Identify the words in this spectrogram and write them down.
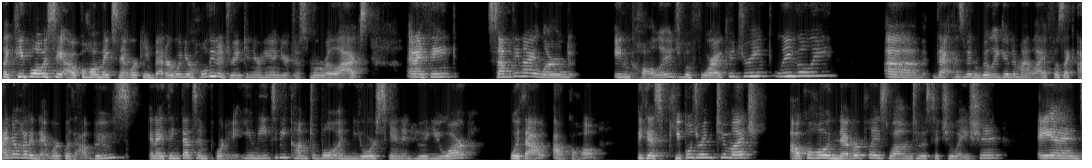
like people always say alcohol makes networking better. When you're holding a drink in your hand, you're just more relaxed. And I think something I learned in college before I could drink legally um that has been really good in my life was like I know how to network without booze and I think that's important. You need to be comfortable in your skin and who you are without alcohol because people drink too much. Alcohol never plays well into a situation. And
